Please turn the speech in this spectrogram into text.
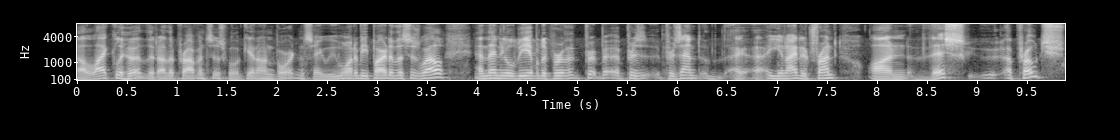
a likelihood that other provinces will get on board and say, we want to be part of this as well? And then you'll be able to pre- pre- pre- present a, a, united front on this approach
